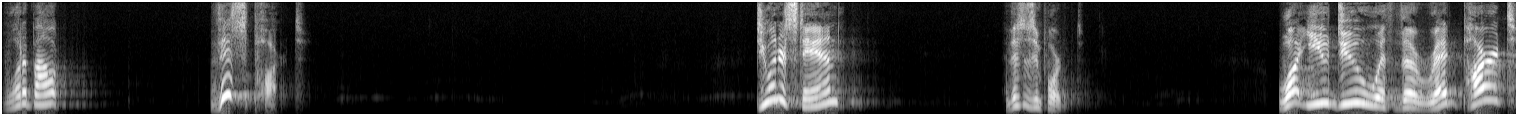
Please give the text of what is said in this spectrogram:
What about this part? Do you understand? And this is important. What you do with the red part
